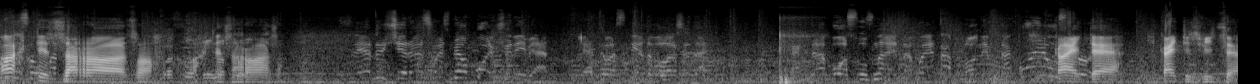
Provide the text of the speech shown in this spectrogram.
Ах ти зараза! Ах ти зараза! В следующий раз возьмем больше ребят. Этого следовало ожидать. Когда босс узнает об этом, он им такое устроит. Тікайте! Тікайте звідси!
